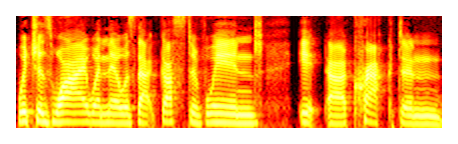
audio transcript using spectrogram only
which is why when there was that gust of wind, it uh, cracked, and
